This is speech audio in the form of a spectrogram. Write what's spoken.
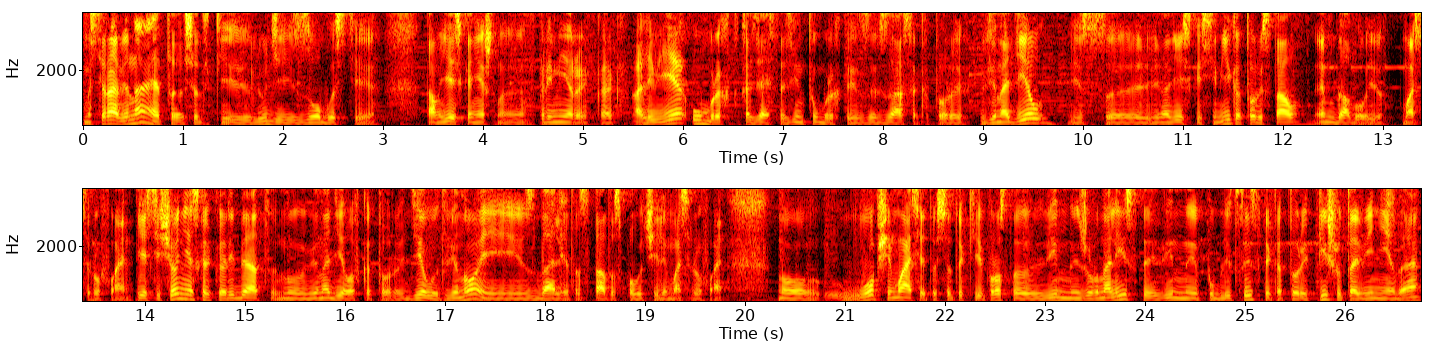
Мастера вина — это все-таки люди из области там есть, конечно, примеры, как Оливье Умбрахт, хозяйство Зинт Умбрахта из Эльзаса, который винодел из э, винодельской семьи, который стал MW, Master of Wine. Есть еще несколько ребят, ну, виноделов, которые делают вино и сдали этот статус, получили Master of Wine. Но в общей массе это все-таки просто винные журналисты, винные публицисты, которые пишут о вине, да,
